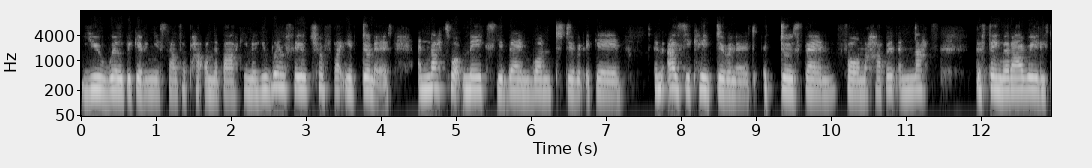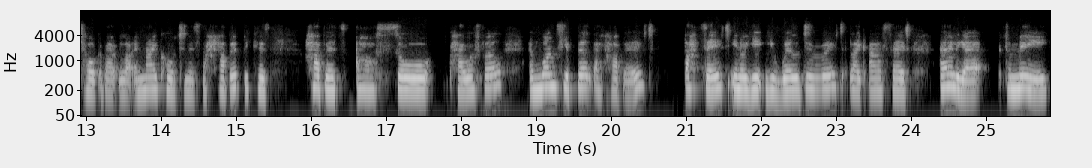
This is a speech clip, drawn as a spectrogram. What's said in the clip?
you will be giving yourself a pat on the back. You know, you will feel chuffed that you've done it. And that's what makes you then want to do it again. And as you keep doing it, it does then form a habit. And that's the thing that I really talk about a lot in my coaching is the habit because habits are so powerful. And once you've built that habit, that's it. You know, you, you will do it. Like I said earlier, for me,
